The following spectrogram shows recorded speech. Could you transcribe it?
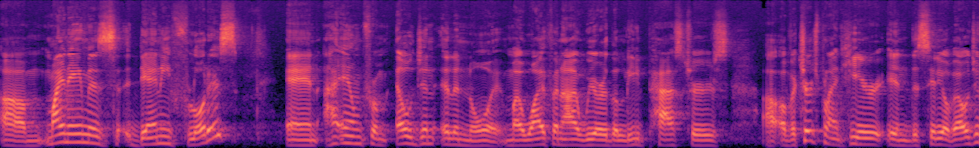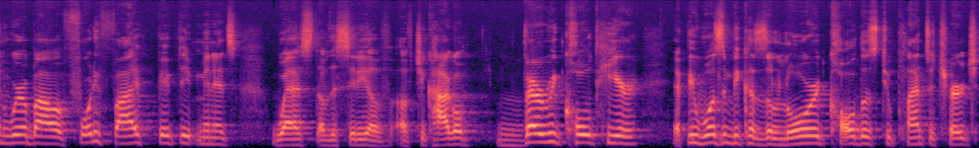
Um, my name is Danny Flores, and I am from Elgin, Illinois. My wife and I, we are the lead pastors uh, of a church plant here in the city of Elgin. We're about 45, 50 minutes west of the city of, of Chicago. Very cold here. If it wasn't because the Lord called us to plant a church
